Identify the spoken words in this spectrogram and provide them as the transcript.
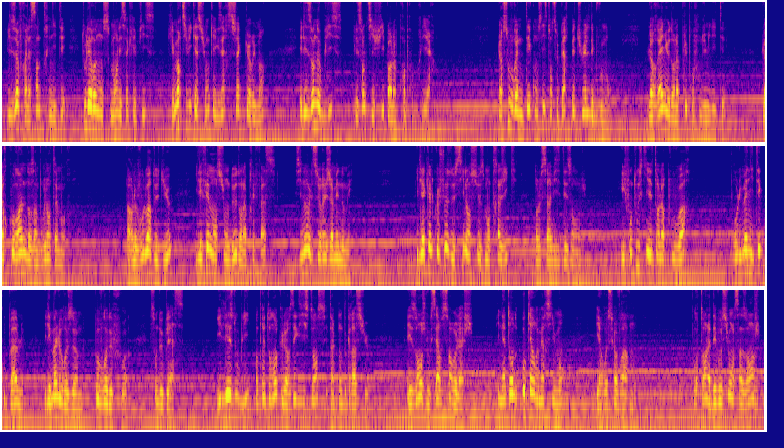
Ils offrent à la Sainte Trinité tous les renoncements, les sacrifices, les mortifications qu'exerce chaque cœur humain, et les ennoblissent, les sanctifient par leurs propres prières. Leur souveraineté consiste en ce perpétuel dévouement, leur règne dans la plus profonde humilité, leur couronne dans un brûlant amour. Par le vouloir de Dieu, il est fait mention d'eux dans la préface, sinon ils seraient jamais nommés. Il y a quelque chose de silencieusement tragique dans le service des anges. Ils font tout ce qui est en leur pouvoir pour l'humanité coupable, et les malheureux hommes, pauvres de foi, sont de glace. Ils les oublient en prétendant que leur existence est un conte gracieux, les anges nous servent sans relâche. Ils n'attendent aucun remerciement et en reçoivent rarement. Pourtant, la dévotion aux saints anges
